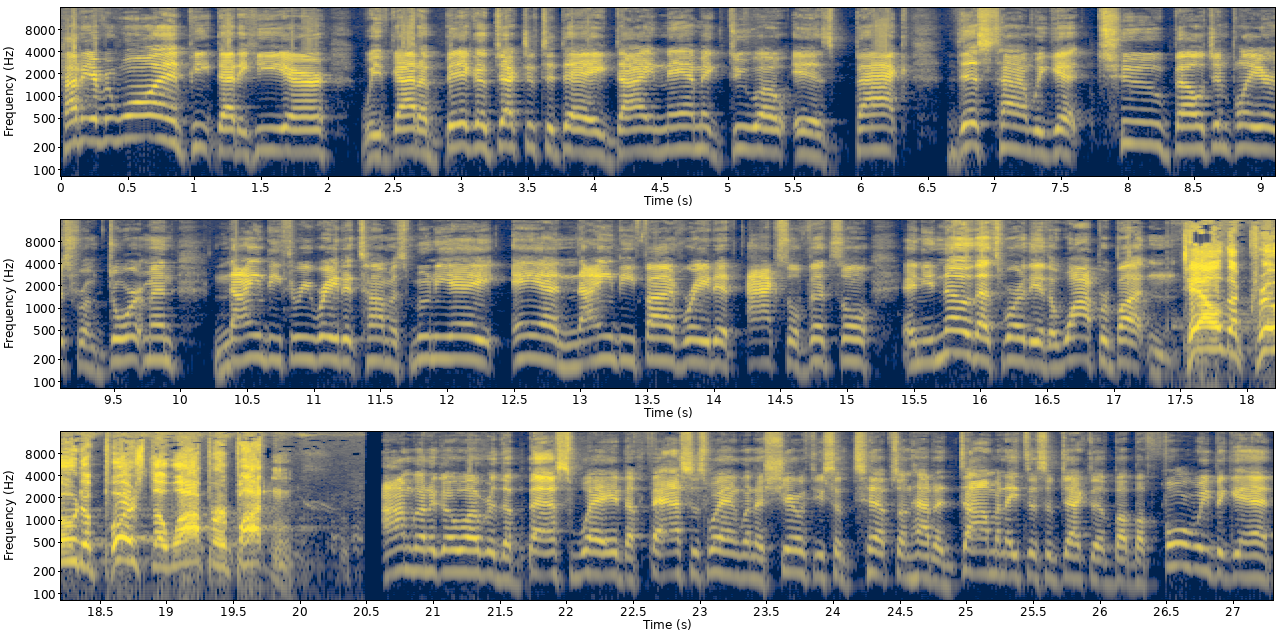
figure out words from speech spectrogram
Howdy everyone, Pete Daddy here. We've got a big objective today. Dynamic Duo is back. This time we get two Belgian players from Dortmund, 93 rated Thomas Meunier and 95 rated Axel Witsel. And you know that's worthy of the Whopper button. Tell the crew to push the Whopper button. I'm going to go over the best way, the fastest way. I'm going to share with you some tips on how to dominate this objective. But before we begin,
